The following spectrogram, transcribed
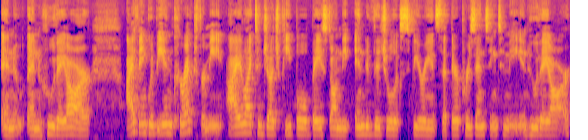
and and who they are, I think would be incorrect for me. I like to judge people based on the individual experience that they're presenting to me and who they are.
